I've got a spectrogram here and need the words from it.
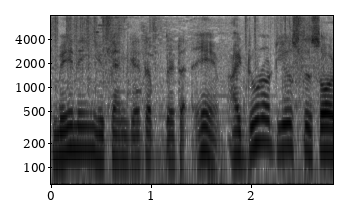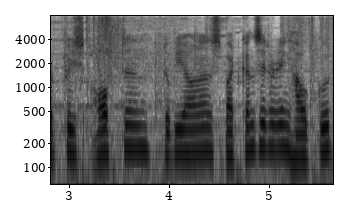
meaning you can get a better aim. I do not use the swordfish often to be honest but considering how good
